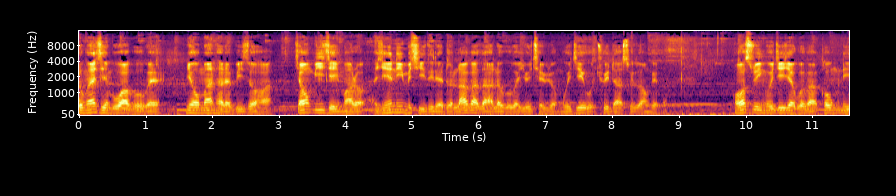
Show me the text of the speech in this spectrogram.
ုပ်ငန်းရှင်ဘဝကိုပဲမျှော်မှန်းထားတဲ့ဘီဇော့ဟာကျောင်းပြီးချိန်မှာတော့အရင်နီးမရှိသေးတဲ့အတွက်လာကစားအလုပ်ကိုပဲရွေးချယ်ပြီးတော့ငွေကြေးကိုချွေတာစုဆောင်းခဲ့ပါ Wall Street ငွေကြေးရပ်ကွက်ကကုမ္ပဏီ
